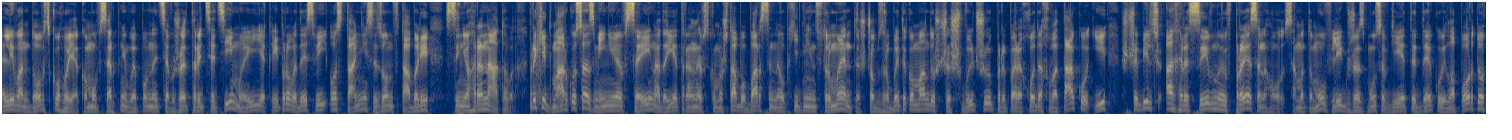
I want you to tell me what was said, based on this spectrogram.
Лівандовського, якому в серпні виповниться вже 37 і який проведе свій останній сезон в таборі синьогранатових. Прихід Маркуса змінює все і надає тренерському штабу Барси необхідні інструменти, щоб зробити команду ще швидшою при переходах в атаку і ще більш агресивною в пресингу. Саме тому Флік вже змусив діяти деку і лапорту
